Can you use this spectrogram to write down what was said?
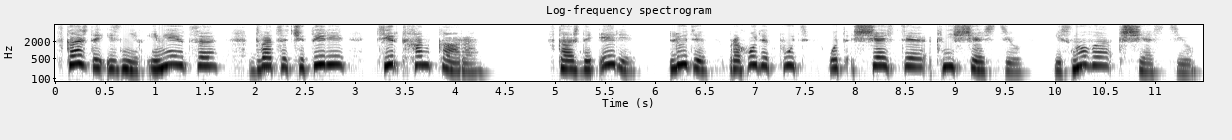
В каждой из них имеются 24 тиртханкара – в каждой эре люди проходят путь от счастья к несчастью и снова к счастью.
